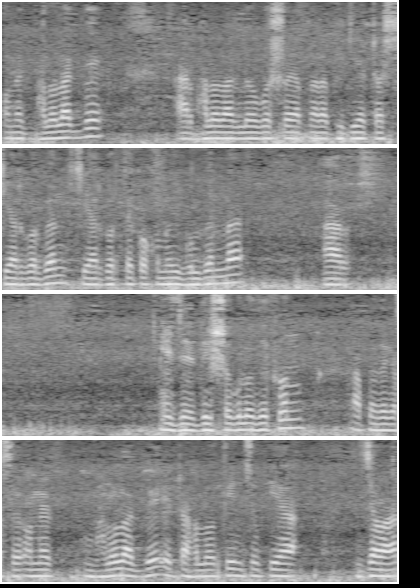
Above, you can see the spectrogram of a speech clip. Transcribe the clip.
অনেক ভালো লাগবে। আর ভালো লাগলে অবশ্যই আপনারা ভিডিওটা শেয়ার করবেন। শেয়ার করতে কখনোই ভুলবেন না। আর এই যে দৃশ্যগুলো দেখুন, আপনাদের কাছে অনেক ভালো লাগবে। এটা হলো তিনচুকিয়া যাওয়ার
